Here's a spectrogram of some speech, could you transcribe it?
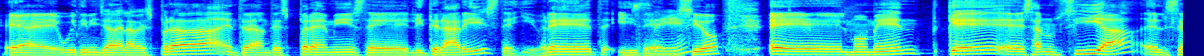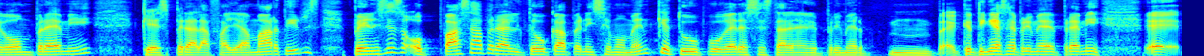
eh, 8 i mitja de la vesprada, entre tantes premis de literaris, de llibret i d'edició, eh, el moment que eh, s'anuncia el segon premi, que és per a la Falla Màrtirs, penses o passa per al teu cap en aquest moment que tu pogueres estar en el primer... mm, que tingués el primer premi, eh,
